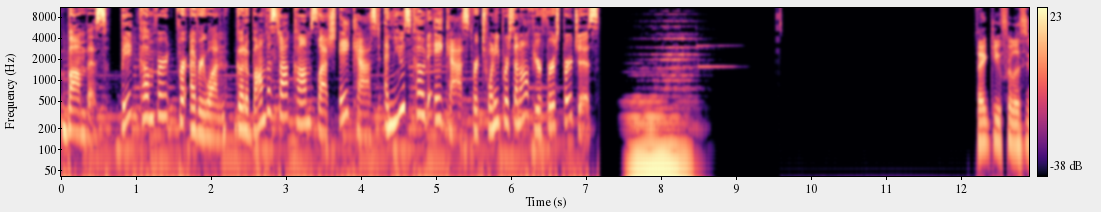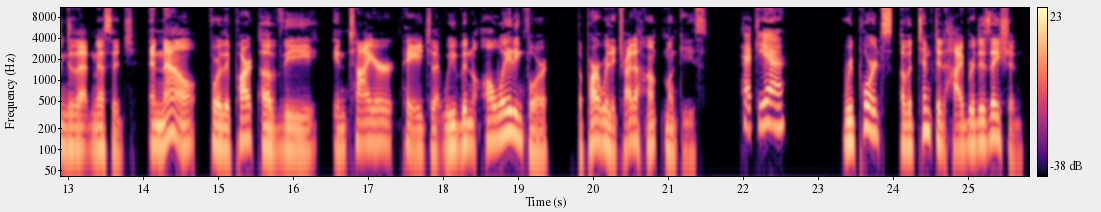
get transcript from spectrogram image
Bombas. Big comfort for everyone. Go to bombas.com slash ACAST and use code ACAST for 20% off your first purchase. Thank you for listening to that message. And now for the part of the entire page that we've been all waiting for the part where they try to hump monkeys. Heck yeah. Reports of attempted hybridization.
